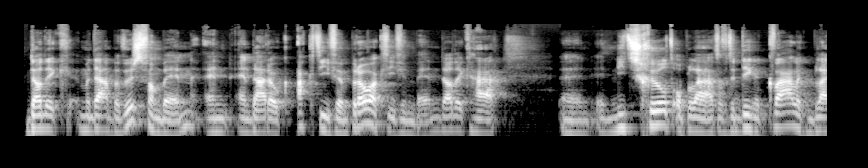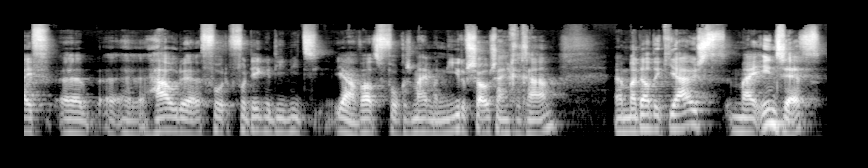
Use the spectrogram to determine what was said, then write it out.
Dat ik me daar bewust van ben en, en daar ook actief en proactief in ben. Dat ik haar uh, niet schuld oplaat of de dingen kwalijk blijf uh, uh, houden voor, voor dingen die niet, ja, wat volgens mijn manier of zo zijn gegaan. maar dat ik juist mij inzet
